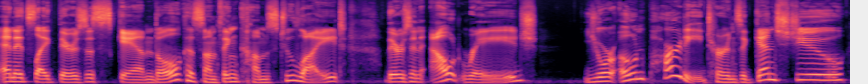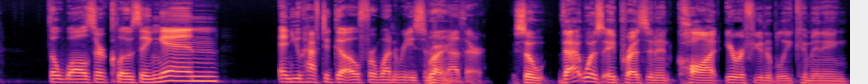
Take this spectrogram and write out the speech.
And it's like there's a scandal because something comes to light. There's an outrage. Your own party turns against you. The walls are closing in, and you have to go for one reason right. or another. So that was a president caught irrefutably committing,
